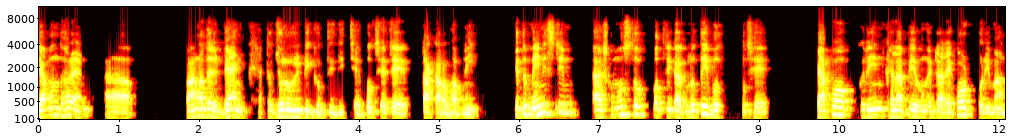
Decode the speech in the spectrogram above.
যেমন ধরেন বাংলাদেশ ব্যাংক একটা জরুরি বিজ্ঞপ্তি দিচ্ছে বলছে যে টাকার অভাব নেই। কিন্তু মেইন স্ট্রিম সমস্ত পত্রিকাগুলোতেই বলছে ব্যাপক ঋণ খেলাপি এবং এটা রেকর্ড পরিমাণ।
